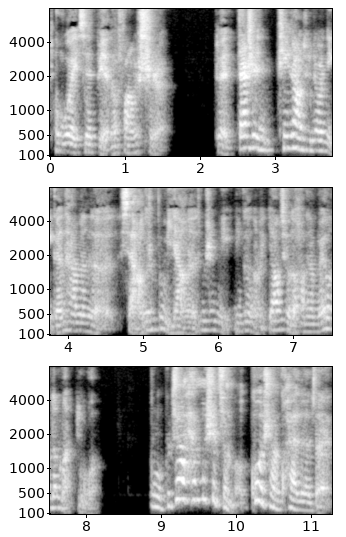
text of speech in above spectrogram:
通过一些别的方式，对。但是听上去就是你跟他们的想要的是不一样的，就是你你可能要求的好像没有那么多。我不知道他们是怎么过上快乐的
